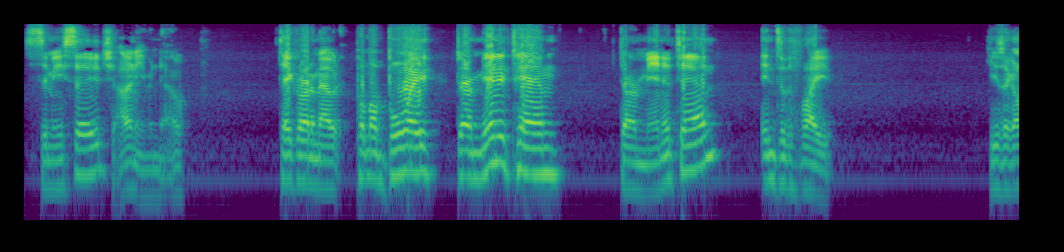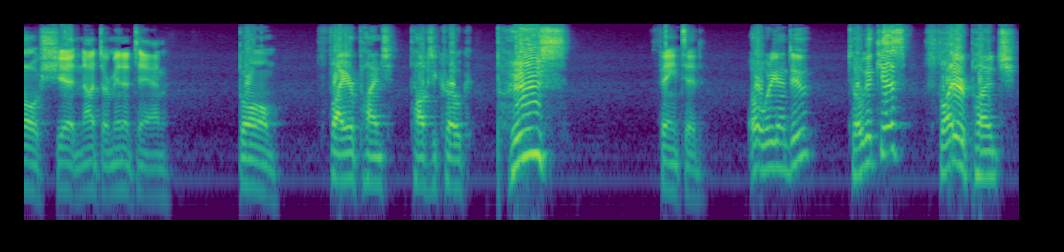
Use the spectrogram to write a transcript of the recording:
Simisage? I don't even know. Take Rotom out. Put my boy Darmanitan, Darmanitan into the fight. He's like, oh shit, not Darmanitan. Boom. Fire punch, Toxicroak, peace! Fainted. Oh, what are you gonna do? Togekiss? Fire punch.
